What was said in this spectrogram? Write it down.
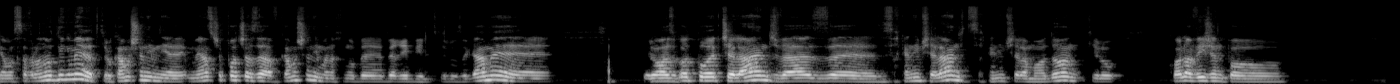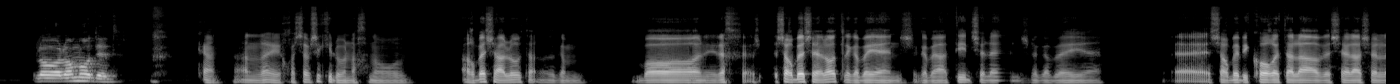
גם הסבלנות נגמרת, כאילו כמה שנים נהיה, מאז שפוטש עזב, כמה שנים אנחנו בריבילד, כאילו זה גם כאילו אז עוד פרויקט של לאנג' ואז אה, זה שחקנים של לאנג', זה שחקנים של המועדון, כאילו כל ה-vision פה לא, לא מעודד. כן, אני חושב שכאילו אנחנו, הרבה שאלו אותנו, גם בואו נלך, יש הרבה שאלות לגבי אנג', לגבי העתיד של אנג', לגבי, אה, יש הרבה ביקורת עליו, יש שאלה של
